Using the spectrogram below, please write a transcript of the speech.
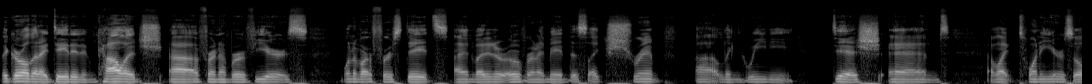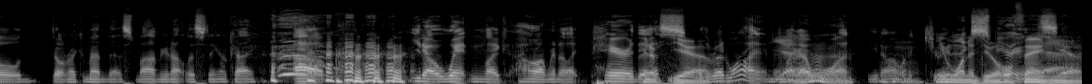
the girl that I dated in college uh, for a number of years. One of our first dates, I invited her over and I made this like shrimp uh, linguine dish and. I'm like 20 years old. Don't recommend this, mom. You're not listening, okay? Um, you know, went and like, oh, I'm gonna like pair this yeah. with a red wine. And, Like Yeah. I want, you know, I want to Mhm. You want to do a whole thing, Yeah.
